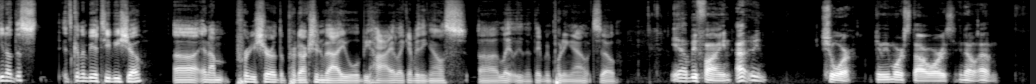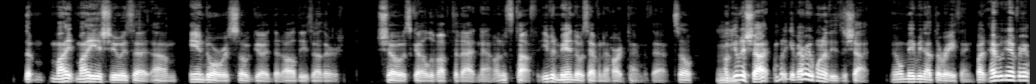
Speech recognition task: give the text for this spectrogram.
you know, this it's going to be a TV show, uh, and I'm pretty sure the production value will be high, like everything else uh, lately that they've been putting out. So, yeah, it'll be fine. I mean, sure, give me more Star Wars. You know, um, the my my issue is that um, Andor was so good that all these other show has got to live up to that now, and it's tough. Even Mando's having a hard time with that. So mm. I'll give it a shot. I'm going to give every one of these a shot. You know, maybe not the Rey thing, but every, every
